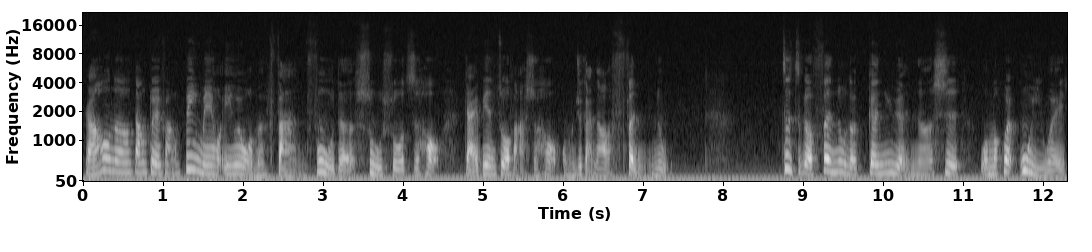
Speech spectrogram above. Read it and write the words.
然后呢，当对方并没有因为我们反复的诉说之后改变做法的时候，我们就感到了愤怒。这这个愤怒的根源呢，是我们会误以为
